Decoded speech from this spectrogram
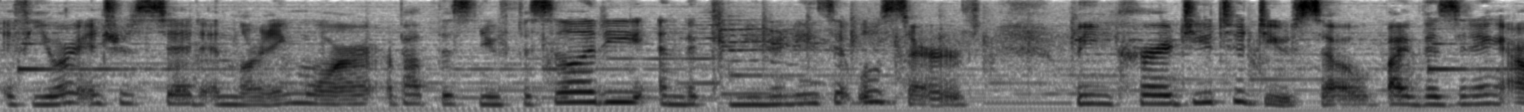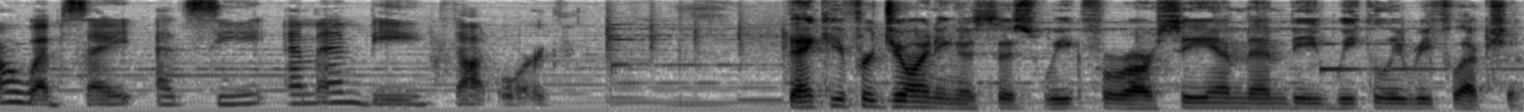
If you are interested in learning more about this new facility and the communities it will serve, we encourage you to do so by visiting our website at cmmb.org. Thank you for joining us this week for our CMMB Weekly Reflection.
